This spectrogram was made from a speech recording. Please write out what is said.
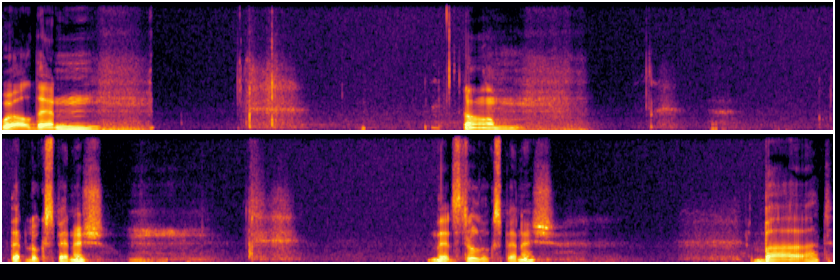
Well, then, um, that looks Spanish. That still looks Spanish. But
